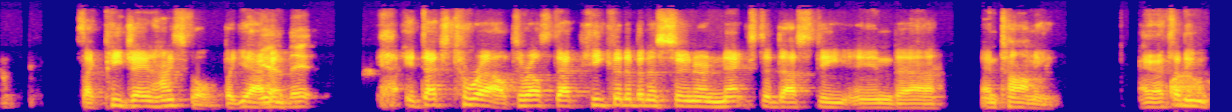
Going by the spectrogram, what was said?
It's like PJ in high school. But yeah, I mean, they, Yeah, that's Terrell. Terrell's that he could have been a Sooner next to Dusty and uh, and Tommy, and that doesn't, even,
